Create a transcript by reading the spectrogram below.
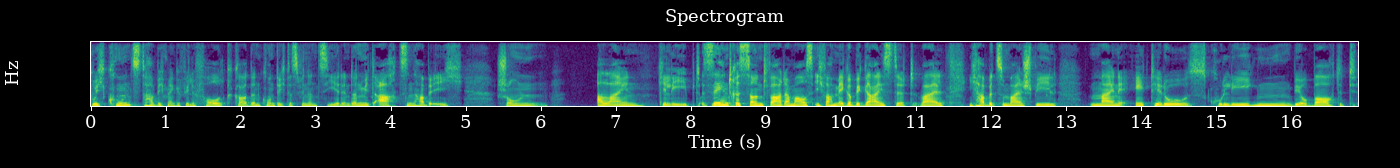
Durch Kunst habe ich mega viel Erfolg gehabt, dann konnte ich das finanzieren. Dann mit 18 habe ich schon allein gelebt. Sehr interessant war damals, ich war mega begeistert, weil ich habe zum Beispiel meine Heteros-Kollegen beobachtet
